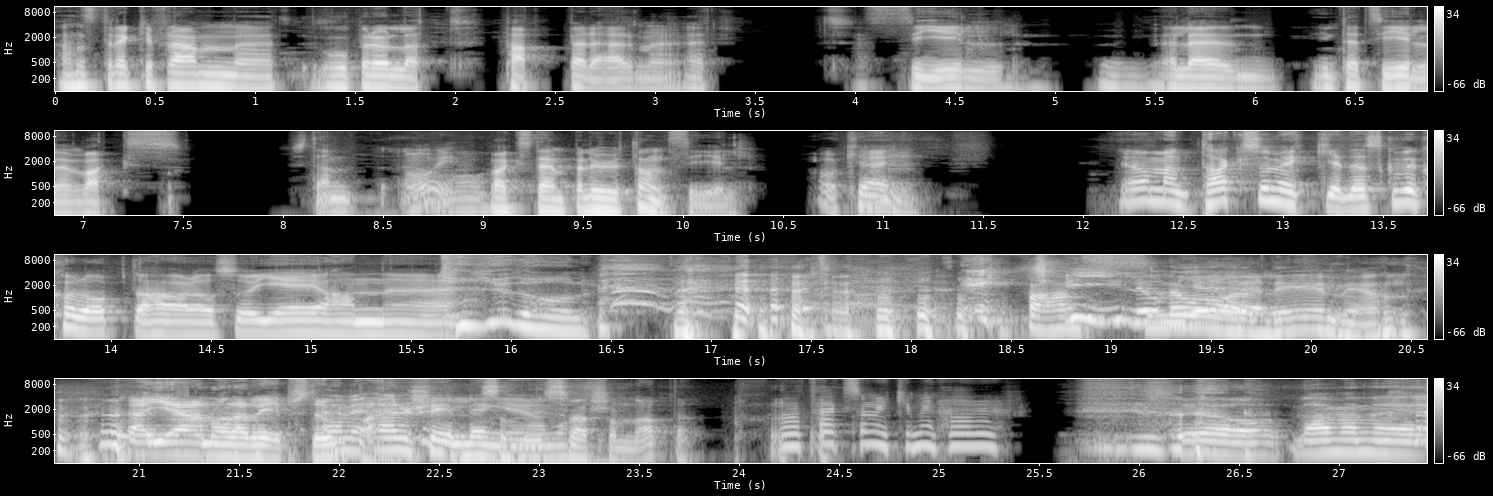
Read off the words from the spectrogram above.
han sträcker fram ett hoprullat papper där med ett sigill. Eller inte ett sigill, en vax. Stäm... Oj. Ja. Vaxstämpel utan sigill. Okej. Mm. Ja men tack så mycket. Det ska vi kolla upp det här då, så ger jag han... Eh... Fan kilo slå mjöl. Demian. Jag ger några En, repstumpar. en skilling Som blir svart som natten. Ja, tack så mycket min herre. Ja, nej men eh,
